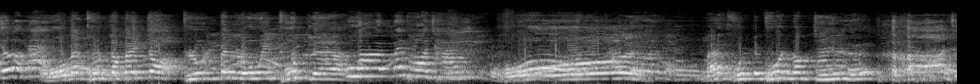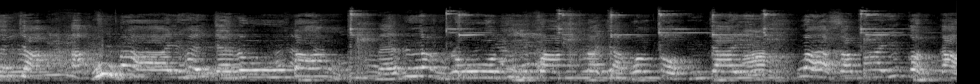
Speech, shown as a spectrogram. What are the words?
เยอะแม่โอ้โหแม่คุณทำไมเจาะพลุนเป็นรูอีพุทธเลยอะกลัวไม่พอใช้ โอ้โหแม่คุณเป็นพูดน้ำจีนเลยเออฉันจะ ฟังแล้วอย่าเพิ่งตกใจ ว่าสมัยก่อนเก่า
